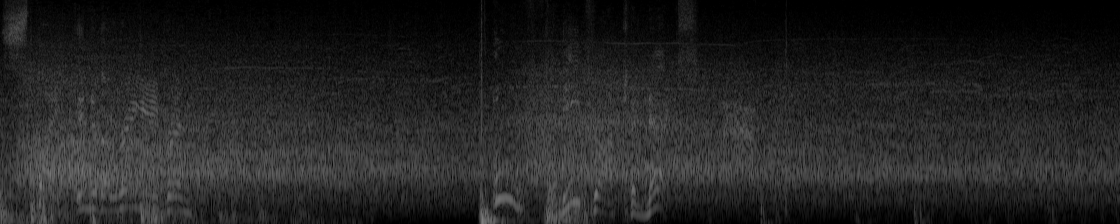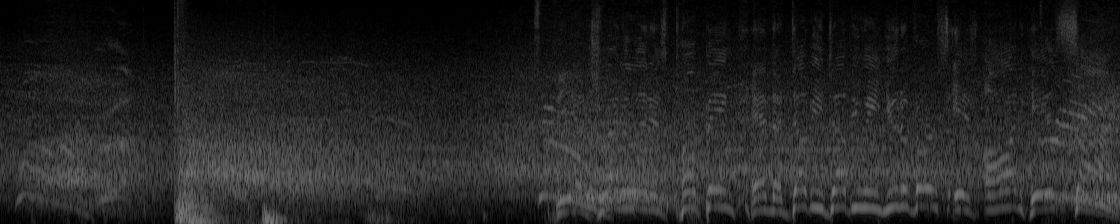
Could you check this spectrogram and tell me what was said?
Spiked into the ring apron. Ooh, knee drop connects. The adrenaline is pumping, and the WWE Universe is on his side.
